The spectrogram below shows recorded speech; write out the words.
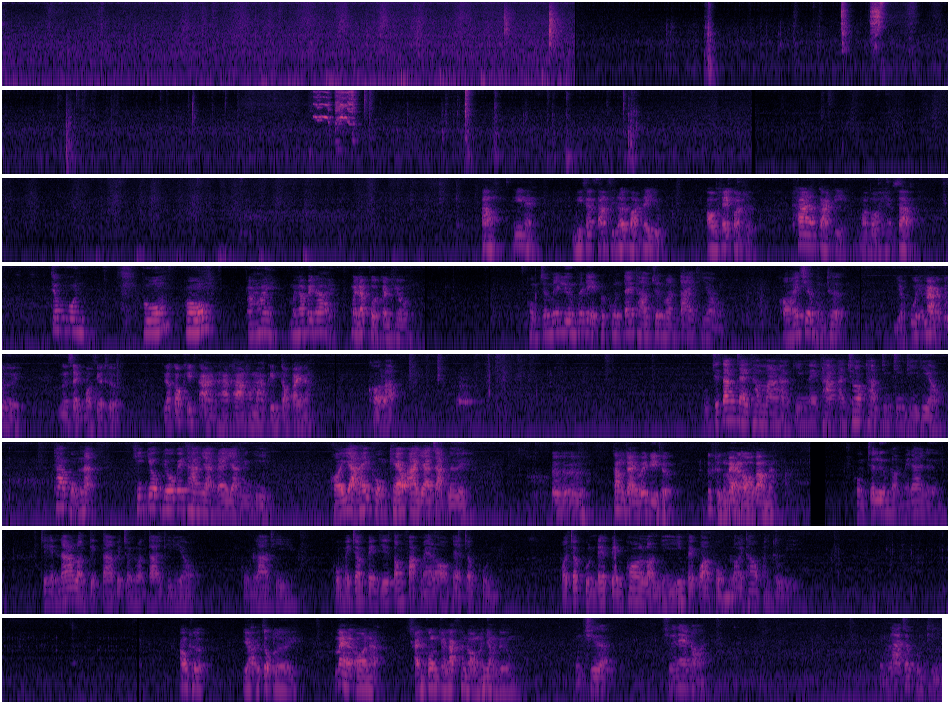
นี่แน่มีสักสามสี่ร้อยบาทได้อยู่ เอาไปใช้ก่อนเถอะ ถ้าต้องการอีกมาบอกให้ฉันทราบ เจ้าคุณ ผมผมอ้ายไม่รับไม่ได้ ไม่รับกดกันเทียว ผมจะไม่ลืมพระเดชพระคุณใต้เท้าจนวันตายเทียว ขอให้เชื่อผมเถอะ อย่าพูดให้มากนักเลย เงินใส่กระเป๋าเสียเถอะ แล้วก็คิดอ่านหาทางทำมาหากินต่อไปนะ ขอรับ ผมจะตั้งใจทำมาหากินในทางอันชอบทำจริง ๆ ทีเดียว ถ้าผมน่ะ คิดโยกโยกไปทางอย่างใดอย่างหนึ่งอีก ขออย่าให้ผมแค้วอาญาจักรเลย เออเออตั้งใจไว้ดีเถอะ นึกถึงแม่ละออบ้างนะ ผมจะลืมหล่อนไม่ได้เลย จะเห็นหน้าหล่อนติดตาไปจนวันตายทีเดียว ผมลาที ผมไม่จำเป็นที่จะต้องฝากแม่ละออแก่เจ้าคุณ เพราะเจ้าคุณได้เป็นพ่อหล่อนดียิ่งไปกว่าผมร้อยเท่าพันทวี เอาเถอะ อย่าไปตกเลย แม่ละออน่ะ ฉันคงจะรักถนอมมันอย่างเดิม ผมเชื่อ เชื่อแน่นอน ผมลาเจ้าคุณที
